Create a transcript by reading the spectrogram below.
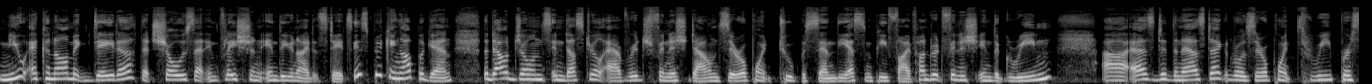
new economic data that shows that inflation in the United States is picking up again. The Dow Jones Industrial Average finished down 0.2%. The S&P 500 finished in the green, uh, as did the Nasdaq. It rose 0.3%.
